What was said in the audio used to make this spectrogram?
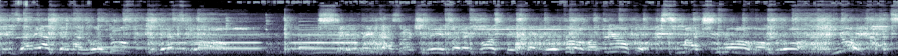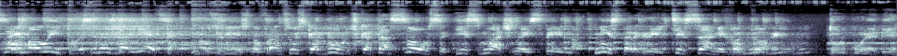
Підзарядка на ходу. Let's go! Ситний та зручний перекус після крутого трюку. Смачного, бро! Досі не здається. Ну, звісно, французька булочка та соуси. І смачно, і стильно. Містер Гриль, ті самі хот-доги. Турбує біль?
